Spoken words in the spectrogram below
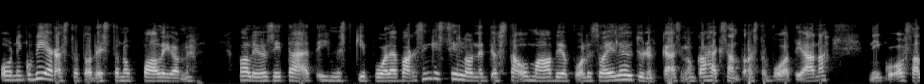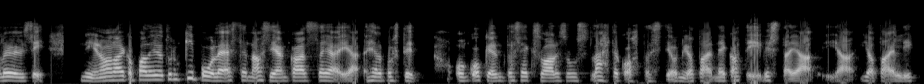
olen niin vierasta todistanut paljon paljon sitä, että ihmiset kipuilee, varsinkin silloin, että jos sitä omaa aviopuolisoa ei löytynytkään silloin 18-vuotiaana, niin kuin osa löysi, niin on aika paljon joutunut kipuilemaan sen asian kanssa ja, ja helposti on kokenut, että seksuaalisuus lähtökohtaisesti on jotain negatiivista ja, ja jotain li,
